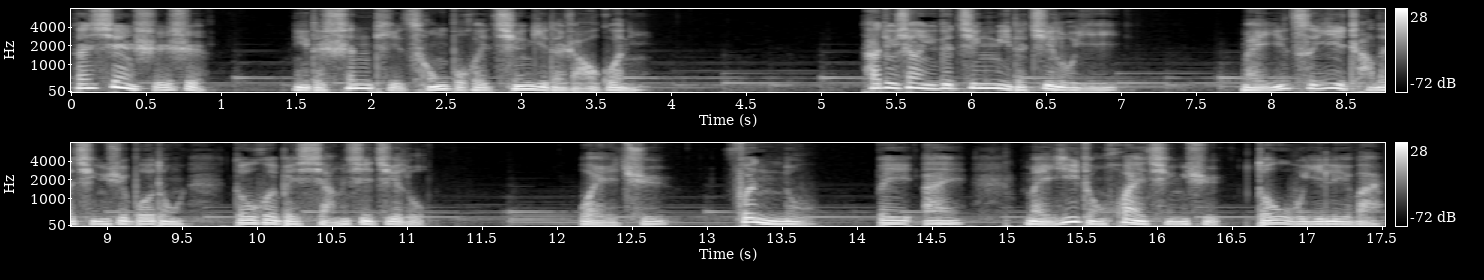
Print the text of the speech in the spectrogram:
但现实是，你的身体从不会轻易的饶过你。它就像一个精密的记录仪，每一次异常的情绪波动都会被详细记录。委屈、愤怒、悲哀，每一种坏情绪都无一例外。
